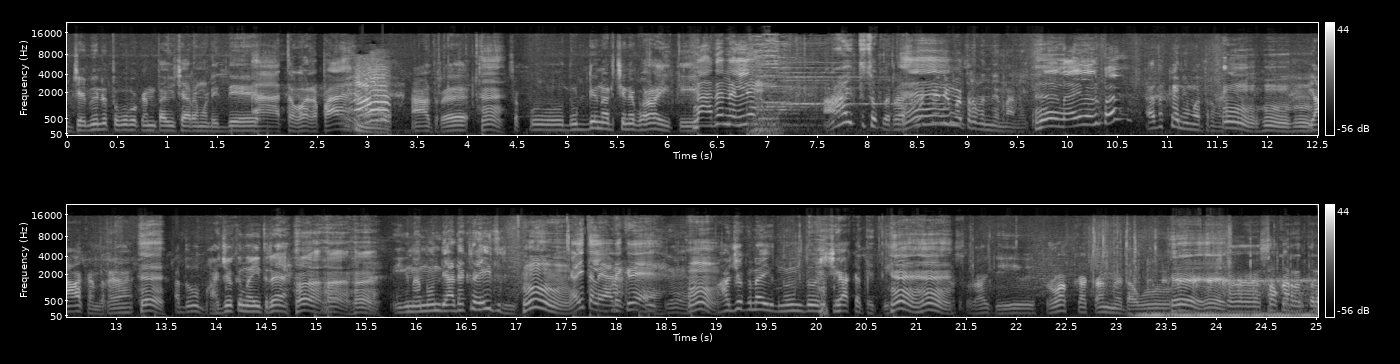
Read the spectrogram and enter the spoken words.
ಜಮೀನು ತಗೋಬೇಕಂತ ವಿಚಾರ ಮಾಡಿದ್ದೆ. ಹಾ ತಗೋರಪ್ಪ. ಆದ್ರೆ. ಸ್ವಲ್ಪ ದುಡ್ಡಿನ ಅಡಚಣೆ ಬಹಳ ಐತಿ. ನಾ ಅದನ್ನಲ್ಲೇ ಆಯ್ತು ಸೌಕರ ನಿಮ್ಮ ಹತ್ರ ಬಂದೆ ನಾನು. ನಾ ಇಲ್ಲಪ್ಪ ಅದಕ್ಕೆ ನಿಮ್ಮ ಹತ್ರ ಬಂದೆ. ಯಾಕಂದ್ರೆ ಅದು ಭಾಜಕನ ಐತ್ರೆ ಹಾ ಹಾ ಹಾ. ಈಗ ನನ್ನೊಂದ್ ಎರಡು ಎಕರೆ ಐತ್ರಿ. ಐತಲ್ಲ ಎರಡು ಎಕರೆ? ಭಾಜಕನ ಬಾಜುಕನ ಈಗ ನಂದು ಸಿಗಾಕತೈತಿ ಹಾಗಾಗಿ ರೊಕ್ಕ ಕಮ್ಮಿ ಅದಾವು. ಸೌಕರ ಹತ್ರ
